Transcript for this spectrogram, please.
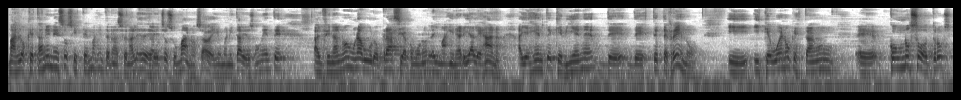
más los que están en esos sistemas internacionales de derechos humanos, ¿sabes? Y humanitarios, son gente, al final no es una burocracia como uno la imaginaría lejana, hay gente que viene de, de este terreno y, y, qué bueno que están eh, con nosotros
